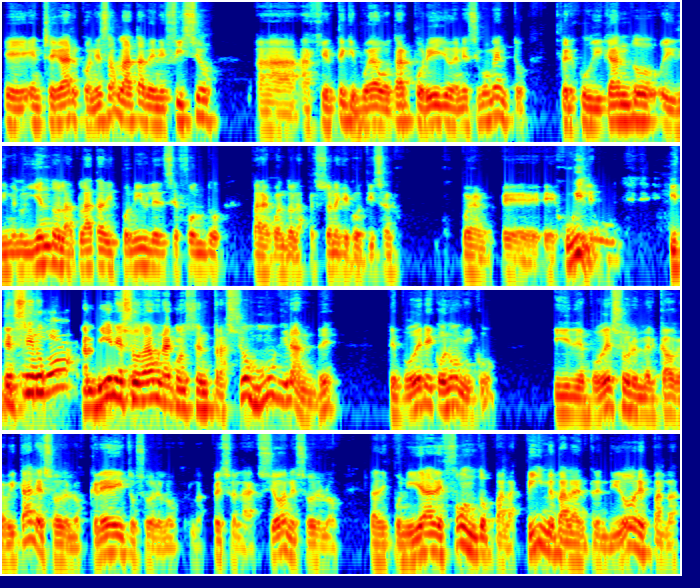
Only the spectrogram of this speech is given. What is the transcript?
entregar con esa plata beneficios a, gente que pueda votar por ellos en ese momento, perjudicando y disminuyendo la plata disponible de ese fondo para cuando las personas que cotizan puedan jubilen. Y tercero, también eso da una concentración muy grande de poder económico y de poder sobre el mercado de capitales, sobre los créditos, sobre los, precios de las acciones, sobre la disponibilidad de fondos para las pymes, para los emprendedores, para las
